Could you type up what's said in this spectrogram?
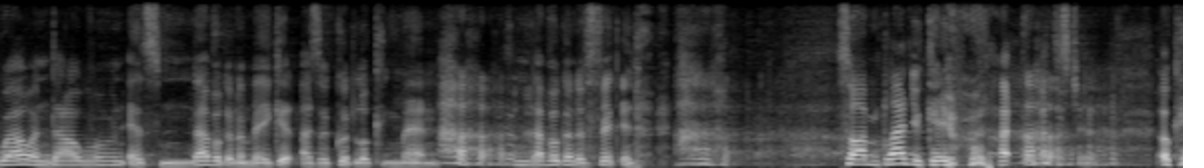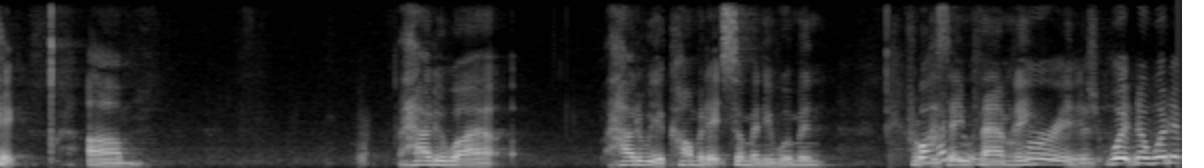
well-endowed woman is never going to make it as a good-looking man. never going to fit in. so I'm glad you gave her that question. Okay, um, how do I how do we accommodate so many women from well, the same family? Encourage, what, no, what,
